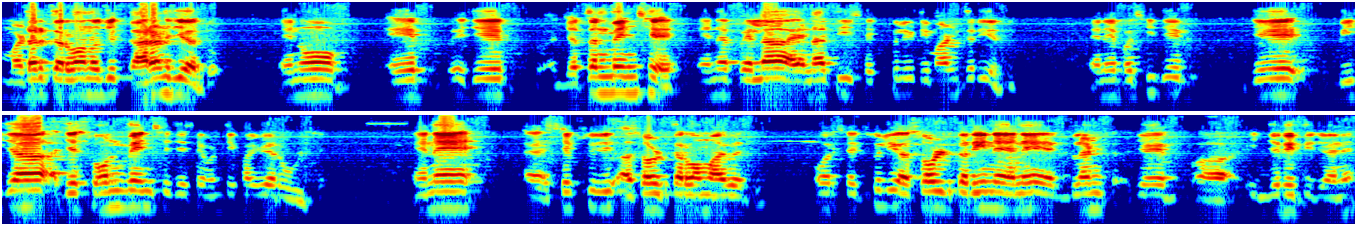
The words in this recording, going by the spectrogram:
મર્ડર કરવાનો જે કારણ જે હતો, એનો, એ જે જતનબેન છે, એને પહેલા એનાથી સેક્સ્યુઅલી ડિમાન્ડ કરી હતી. એને પછી જે જે બીજા, જે સોનબેન છે, જે સેવન્ટી ફાઈવ યર ઓલ્ડ છે, એને સેક્સ્યુઅલી અસોલ્ટ કરવામાં આવી હતી. ઓર સેક્સ્યુઅલી અસોલ્ટ કરીને એને બ્લન્ટ જે ઇન્જરીથી જે એને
